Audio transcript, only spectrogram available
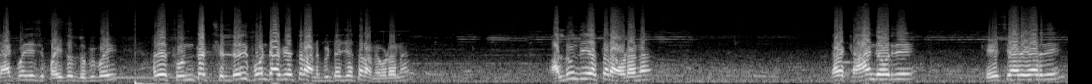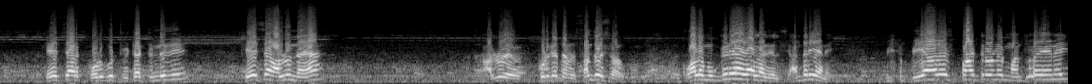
బ్లాక్ చేసి పైసలు దుబ్బిపోయి అదే సొంత చెల్లెది ఫోన్ ట్యాప్ చేస్తారా? అన్న బిడ్డ చేస్తారా? అని ఎవడన్నా? అల్లుంది చేస్తారా ఎవడన్నా? ఇలా ఎవరిది? కేసీఆర్ గారిది? కేసీఆర్ కొడుకు ట్విట్టర్ ఉండేది కేసీఆర్ అల్లుందా? అల్లు కొడుకెత్తాడు సంతోష్ రావు. వాళ్ళ ముగ్గురే కావాలి తెలిసి. అందరి అయినాయి. బీఆర్ఎస్ పార్టీలో ఉన్న మంత్రులు అయినాయి.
